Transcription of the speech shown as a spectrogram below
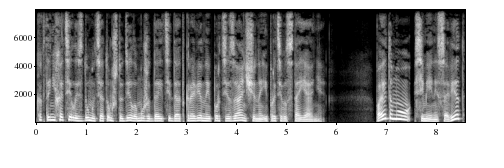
как-то не хотелось думать о том, что дело может дойти до откровенной партизанщины и противостояния. Поэтому семейный совет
